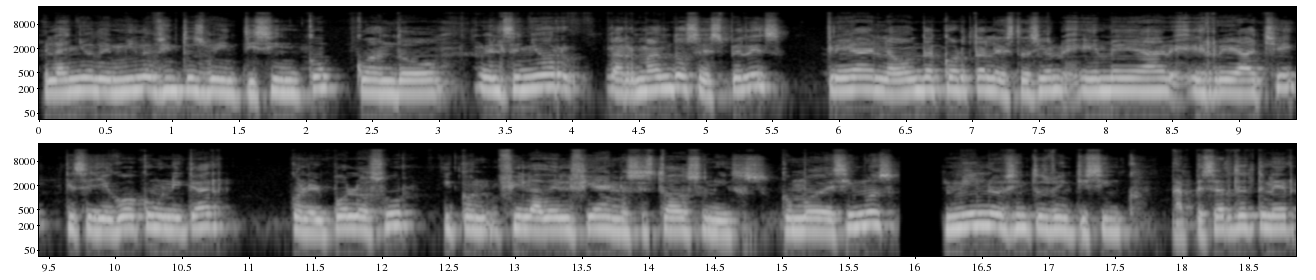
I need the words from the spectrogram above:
el año de 1925, cuando el señor Armando Céspedes crea en la onda corta la estación NRH que se llegó a comunicar con el Polo Sur y con Filadelfia en los Estados Unidos. Como decimos, 1925. A pesar de tener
